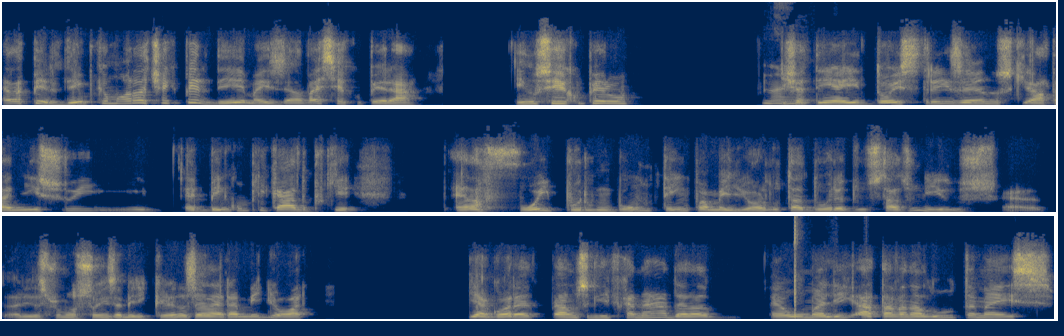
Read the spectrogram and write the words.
ela perdeu, porque uma hora ela tinha que perder, mas ela vai se recuperar. E não se recuperou. Não. E já tem aí dois, três anos que ela tá nisso e, e é bem complicado, porque ela foi por um bom tempo a melhor lutadora dos Estados Unidos. As promoções americanas ela era a melhor. E agora ela não significa nada. Ela é uma ali, ela tava na luta, mas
